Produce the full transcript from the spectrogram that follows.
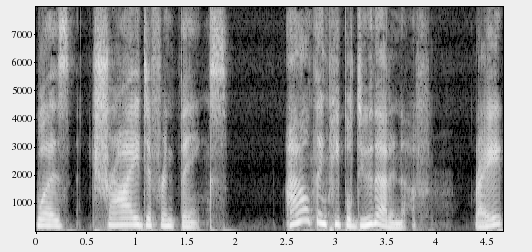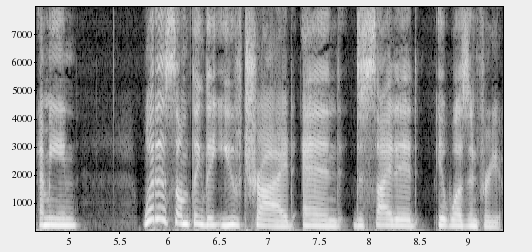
was try different things. I don't think people do that enough, right? I mean, what is something that you've tried and decided it wasn't for you,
